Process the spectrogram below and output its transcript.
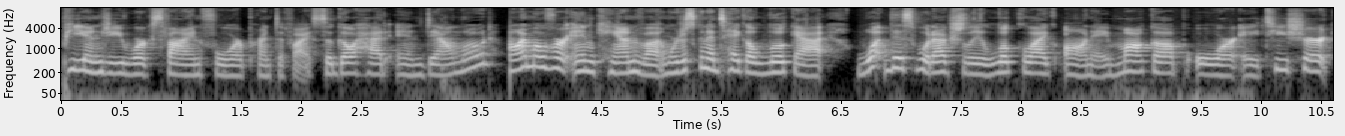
PNG works fine for Printify. So go ahead and download. Now I'm over in Canva and we're just going to take a look at what this would actually look like on a mock-up or a t-shirt.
